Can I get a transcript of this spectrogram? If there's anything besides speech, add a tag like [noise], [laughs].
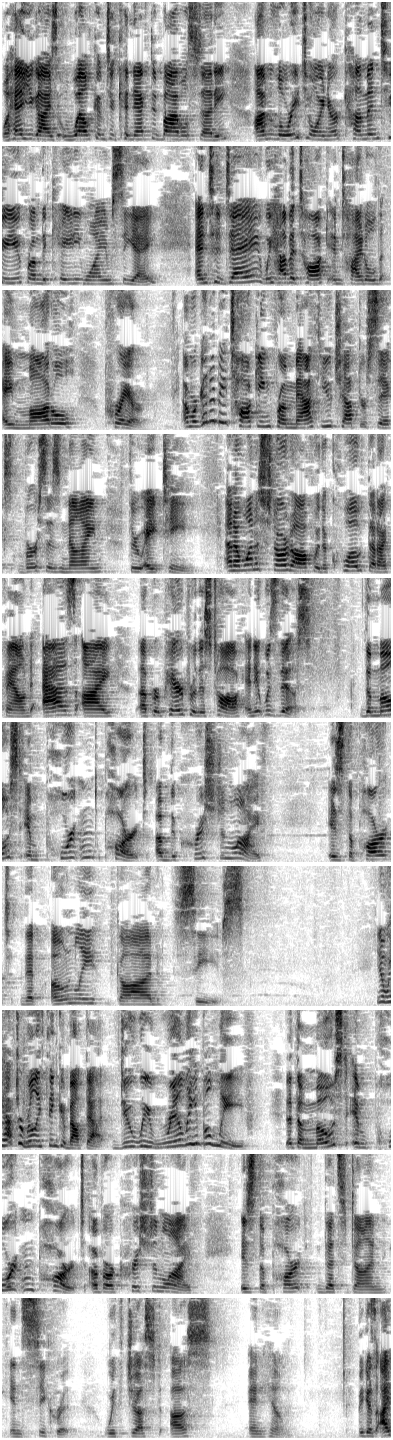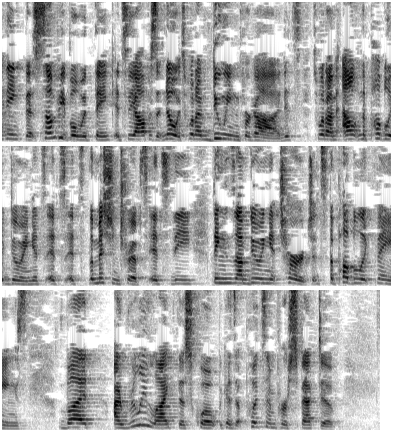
Well, hey, you guys, welcome to Connected Bible Study. I'm Lori Joiner coming to you from the Katy YMCA. And today we have a talk entitled A Model Prayer. And we're going to be talking from Matthew chapter 6, verses 9 through 18. And I want to start off with a quote that I found as I uh, prepared for this talk, and it was this The most important part of the Christian life is the part that only God sees. You know, we have to really think about that. Do we really believe that the most important part of our Christian life is the part that's done in secret with just us and Him? Because I think that some people would think it's the opposite. No, it's what I'm doing for God. It's, it's what I'm out in the public doing. It's, it's, it's the mission trips. It's the things I'm doing at church. It's the public things. But I really like this quote because it puts in perspective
